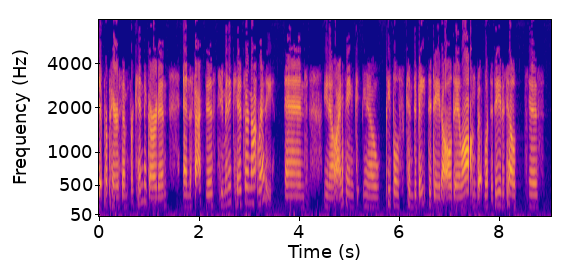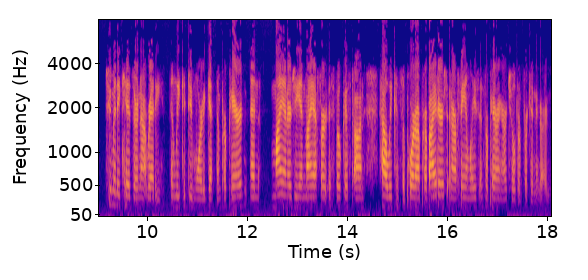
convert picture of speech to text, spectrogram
that prepares them for kindergarten. And the fact is, too many kids are not ready. And, you know, I think, you know, people can debate the data all day long, but what the data tells is too many kids are not ready, and we could do more to get them prepared. And my energy and my effort is focused on how we can support our providers and our families in preparing our children for kindergarten.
